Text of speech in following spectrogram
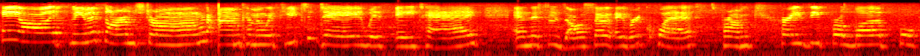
Hey y'all, it's me, Miss Armstrong. I'm coming with you today with a tag, and this is also a request from Crazy for Love for.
